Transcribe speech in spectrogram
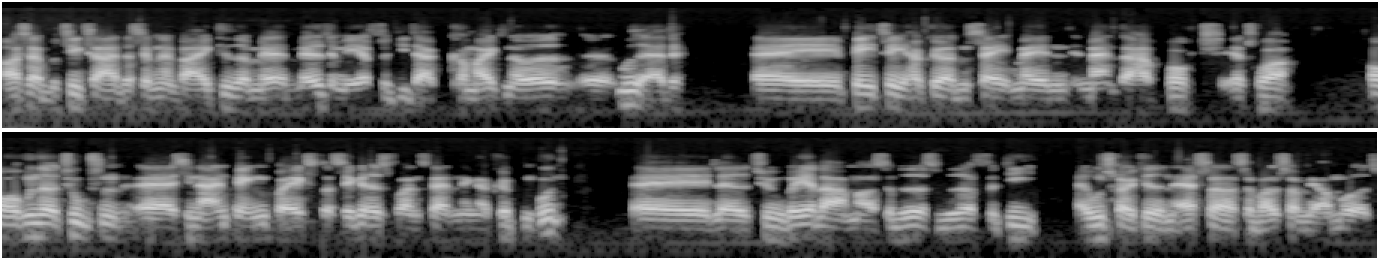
også er butiksejere, der simpelthen bare ikke gider melde det mere, fordi der kommer ikke noget øh, ud af det. Øh, BT har kørt en sag med en, en mand, der har brugt, jeg tror, over 100.000 af sine egne penge på ekstra sikkerhedsforanstaltninger købt en hund, øh, lavet tyverialarmer osv., osv., fordi at utrygheden er så, så voldsom i området.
